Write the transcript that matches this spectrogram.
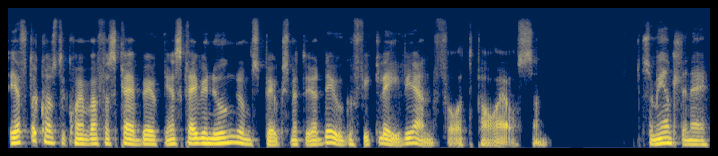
efterkonstruktion varför jag skrev boken, jag skrev en ungdomsbok som heter Jag dog och fick liv igen för ett par år sedan. Som egentligen är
